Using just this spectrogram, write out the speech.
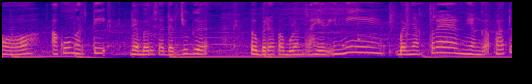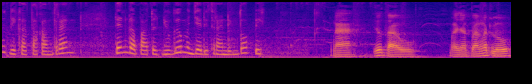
Oh, aku ngerti dan baru sadar juga beberapa bulan terakhir ini banyak tren yang gak patut dikatakan tren dan gak patut juga menjadi trending topik. Nah, itu tahu. Banyak banget loh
